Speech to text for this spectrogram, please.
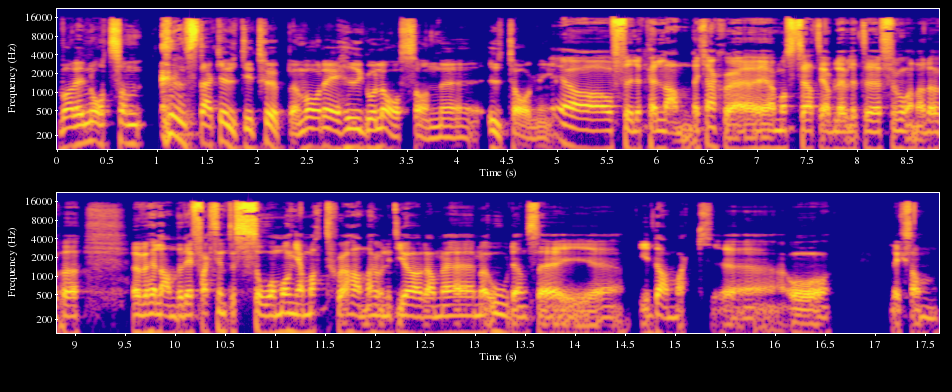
Var det något som stack ut i truppen? Var det Hugo Larsson-uttagningen? Ja, och Filip Helander kanske. Jag måste säga att jag blev lite förvånad över, över Helander. Det är faktiskt inte så många matcher han har hunnit göra med, med Odense i, eh, i Danmark. Eh, och liksom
